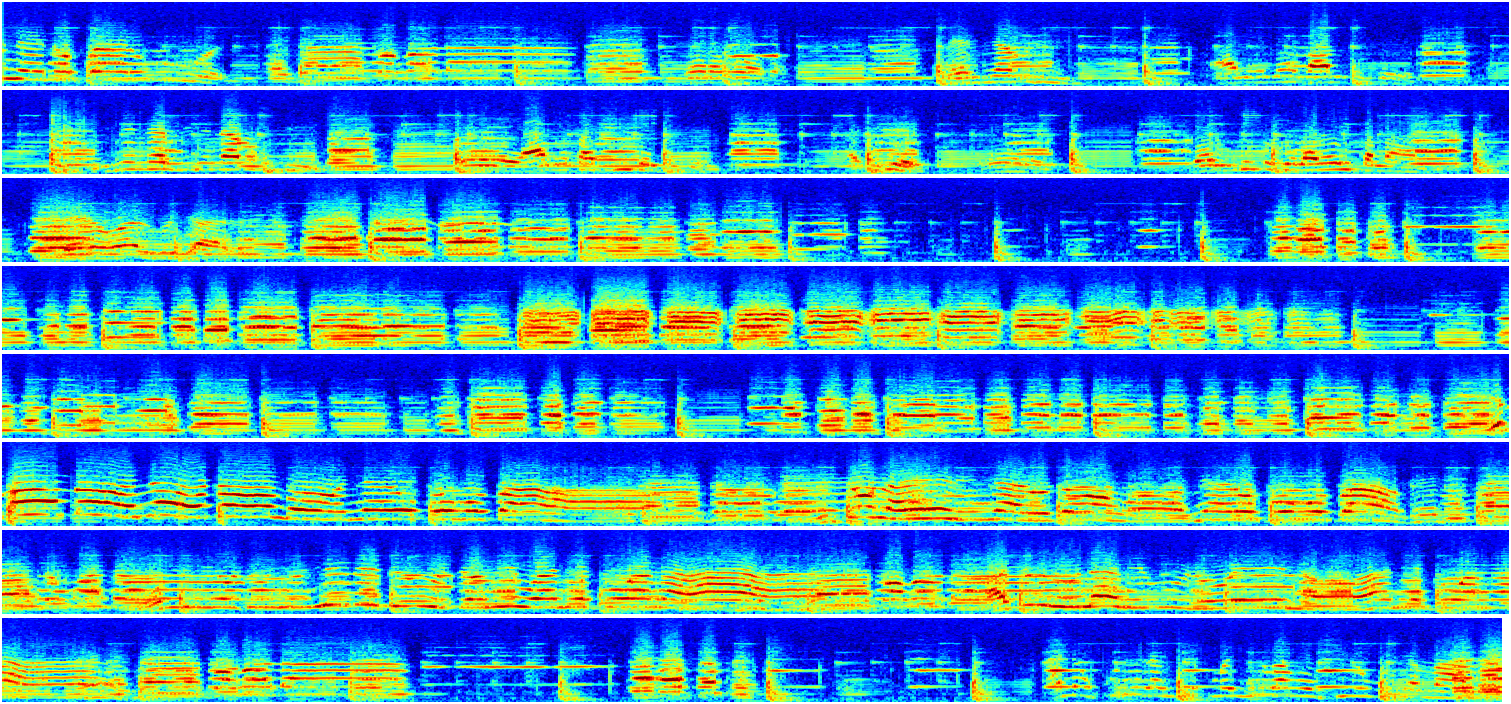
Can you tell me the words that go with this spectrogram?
nyaro dongo hiro dirbe Ima ume wanyaro dongo manyar zakwa Oma tuni wuru wino muneno paru uwe El nyamdi Ini nabi namdi Asie Pero wal bujara Adunu nani bulu wino ane kuanga Ano kulira ndek mayiwango kiyo kunya malo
